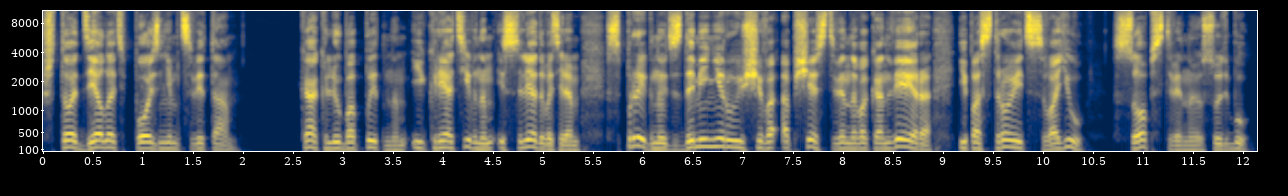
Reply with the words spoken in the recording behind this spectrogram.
что делать поздним цветам? Как любопытным и креативным исследователям спрыгнуть с доминирующего общественного конвейера и построить свою собственную судьбу?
